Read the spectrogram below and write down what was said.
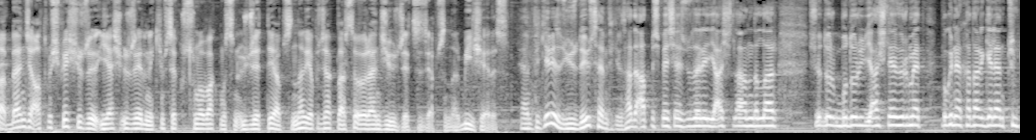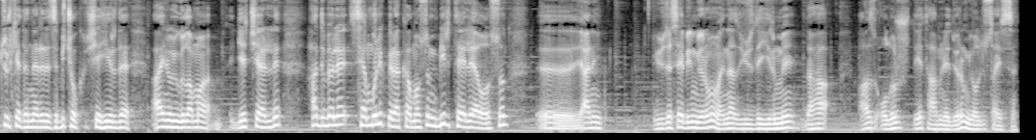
Valla bence 65 üzeri- yaş üzerine kimse kusuruma bakmasın ücretli yapsınlar. Yapacaklarsa öğrenci ücretsiz yapsınlar. Bir işe yarasın. Hemfikiriz. %100 hemfikiriz. Hadi 65 yaş üzeri yaşlandılar. Şudur budur yaşlıya hürmet. Bugüne kadar gelen tüm Türkiye'de neredeyse birçok şehirde aynı uygulama geçerli. Hadi böyle sembolik bir rakam olsun. 1 TL olsun. Ee, yani yüzdesi bilmiyorum ama en az %20 daha az olur diye tahmin ediyorum yolcu sayısı.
